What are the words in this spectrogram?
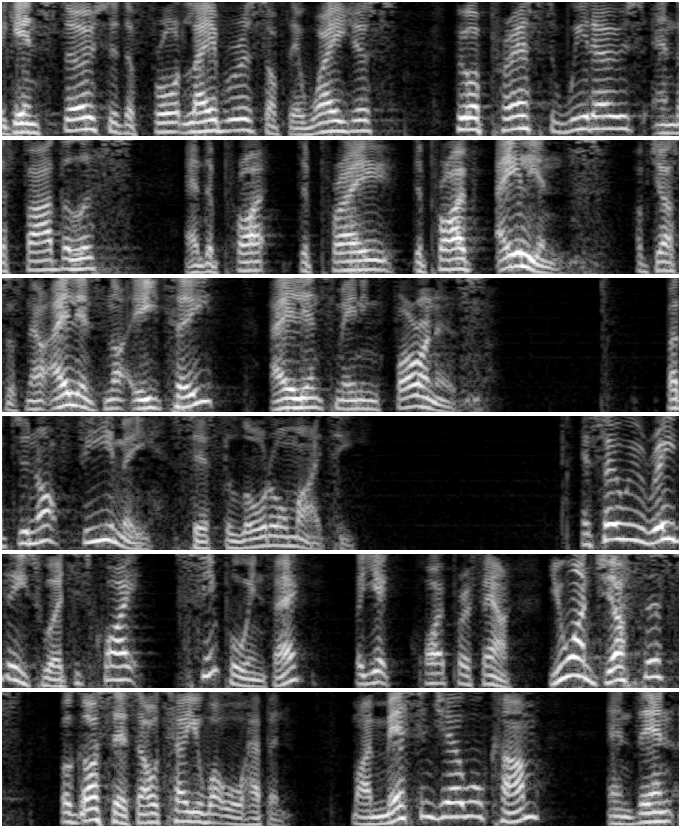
against those who defraud laborers of their wages, who oppress the widows and the fatherless, and deprive, deprive aliens of justice. Now, aliens, not ET, aliens meaning foreigners. But do not fear me, says the Lord Almighty. And so we read these words. It's quite simple, in fact, but yet quite profound. You want justice? Well, God says, I'll tell you what will happen. My messenger will come, and then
